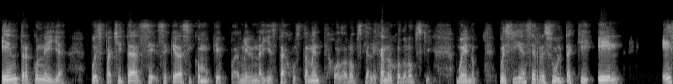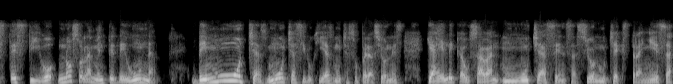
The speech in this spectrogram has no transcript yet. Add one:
entra con ella, pues Pachita se, se, queda así como que, ah, miren, ahí está justamente Jodorowsky, Alejandro Jodorowsky. Bueno, pues fíjense, resulta que él es testigo no solamente de una, de muchas, muchas cirugías, muchas operaciones que a él le causaban mucha sensación, mucha extrañeza.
